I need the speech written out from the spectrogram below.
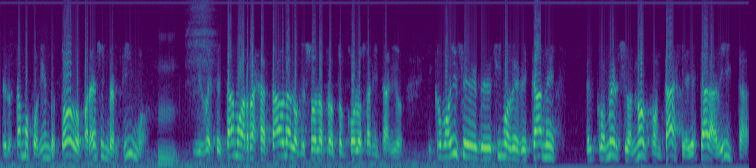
pero estamos poniendo todo, para eso invertimos. Mm y respetamos a rajatabla lo que son los protocolos sanitarios. Y como dice, decimos desde CAME, el comercio no contagia y está a la vista.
